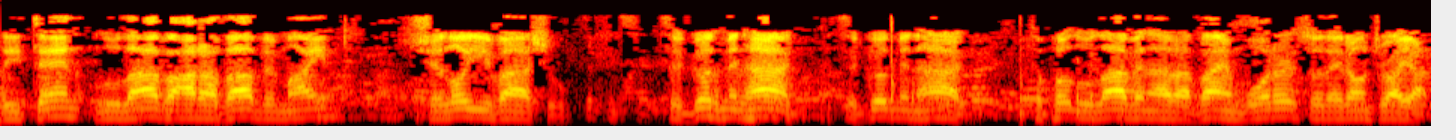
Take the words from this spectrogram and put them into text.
ליתן לולב ערבה במים שלא ייבשו. It's a good minhag. It's a good minhag to put lulav and arava in water so they don't dry up.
